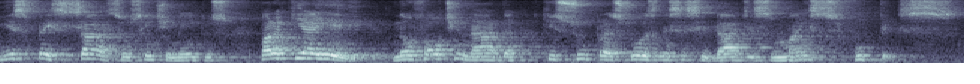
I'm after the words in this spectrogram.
e expressar seus sentimentos para que a ele não falte nada que supra as suas necessidades mais fúteis.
